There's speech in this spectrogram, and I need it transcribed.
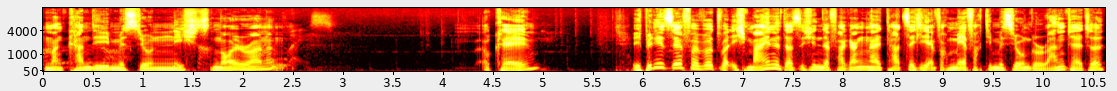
man kann die Mission nicht neu runnen. Okay. Ich bin jetzt sehr verwirrt, weil ich meine, dass ich in der Vergangenheit tatsächlich einfach mehrfach die Mission gerannt hätte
